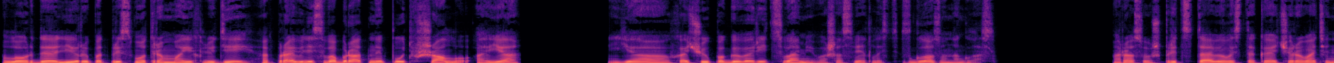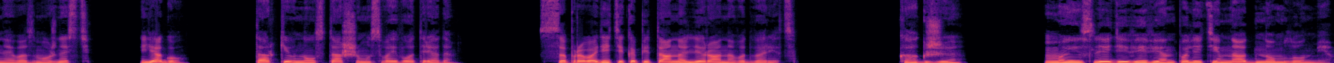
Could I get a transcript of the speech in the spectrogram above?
Лорды Алиры под присмотром моих людей отправились в обратный путь в Шалу, а я... Я хочу поговорить с вами, ваша светлость, с глазу на глаз. Раз уж представилась такая очаровательная возможность, Яго, Тар кивнул старшему своего отряда. «Сопроводите капитана Лирана во дворец». «Как же...» «Мы с леди Вивиан полетим на одном лунме».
